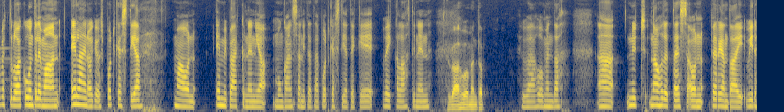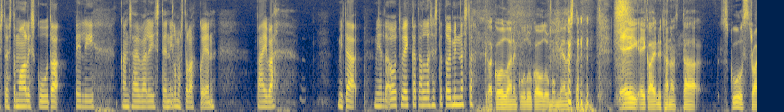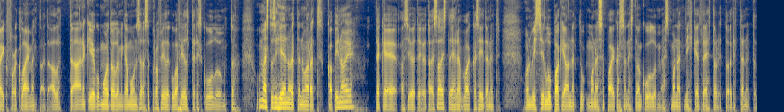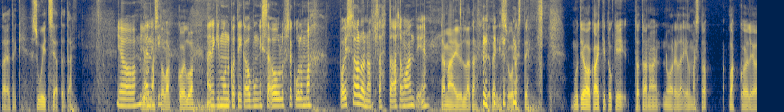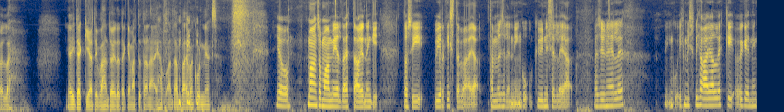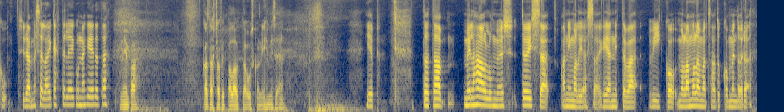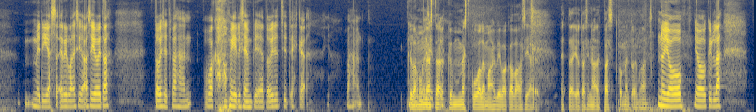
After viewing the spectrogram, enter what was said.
Tervetuloa kuuntelemaan eläinoikeuspodcastia. Mä oon Emmi Pääkkönen ja mun kanssani tätä podcastia tekee Veikka Lahtinen. Hyvää huomenta. Hyvää huomenta. Ää, nyt nauhoitettaessa on perjantai 15. maaliskuuta, eli kansainvälisten ilmastolakkojen päivä. Mitä mieltä oot Veikka tällaisesta toiminnasta? Kyllä koululainen kuuluu kouluun mun mielestä. ei, ei kai, nythän on tämä School Strike for Climate taitaa olla. Tämä ainakin joku muotoilu, mikä mun seassa profiilikuvafiltterissä kuuluu, mutta mun mielestä tosi hienoa, että nuoret kapinoi, tekee asioita, joita ei saisi tehdä, vaikka siitä nyt on vissiin lupakin annettu monessa paikassa, niin sitä on kuullut myös, että monet nihkeät rehtorit on yrittänyt tätä jotenkin suitsia tätä Joo, ilmastolakkoilua. Ainakin, ainakin mun kotikaupungissa Oulussa kuulemma poissaolo napsahtaa saman tien. Tämä ei yllätä jotenkin suuresti. Mutta joo, kaikki tuki tota, noin nuorille ilmastolakkoilijoille. Ja itsekin jätin vähän töitä tekemättä tänään ihan vain tämän päivän kunniaksi. joo, mä oon samaa mieltä, että on jotenkin tosi virkistävää ja tämmöiselle niin kuin kyyniselle ja väsyneelle niin kuin ihmisvihaajallekin oikein niin kuin sydämessä läikähtelee, kun näkee tätä. Niinpä. Katastrofi palauttaa uskon ihmiseen. Jep. Tota, meillähän on ollut myös töissä Animaliassa aika jännittävä viikko. Me ollaan molemmat saatu kommentoida mediassa erilaisia asioita. Toiset vähän vakavamielisempiä ja toiset sitten ehkä vähän... Kyllä mun, mielestä, kyllä mun mielestä kuolema on hyvin vakava asia, että jota sinä olet päässyt kommentoimaan. No joo, joo kyllä.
